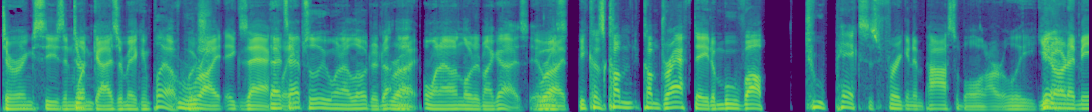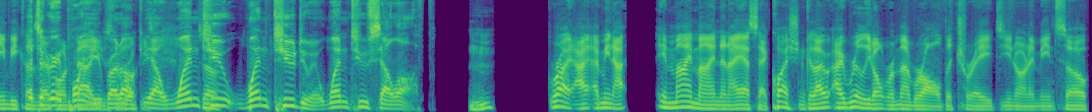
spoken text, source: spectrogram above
During season Dur- when guys are making playoff push. Right, exactly. That's absolutely when I loaded up. Right. When I unloaded my guys. It was- right. because come come draft day to move up two picks is friggin' impossible in our league. You know what I mean? Because That's a great point you brought up. rookies. Yeah, when So- to when to do it, when to sell off. Mm-hmm. Right. I, I mean, I, in my mind, and I asked that question because I, I really don't remember all the trades. You know what I mean? So,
